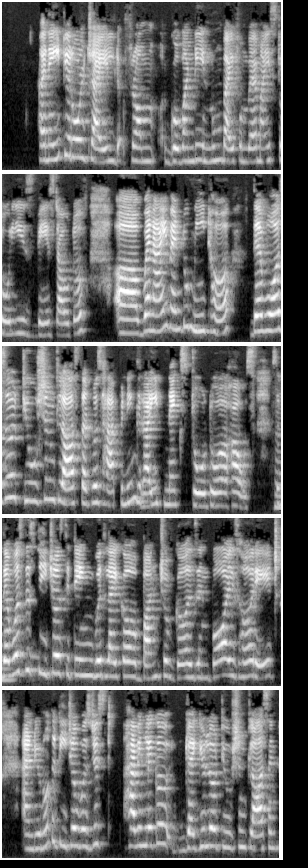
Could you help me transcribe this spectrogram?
an eight year old child from Govandi in Mumbai, from where my story is based out of. Uh, when I went to meet her, there was a tuition class that was happening right next door to her house. So there was this teacher sitting with like a bunch of girls and boys her age, and you know, the teacher was just having like a regular tuition class and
